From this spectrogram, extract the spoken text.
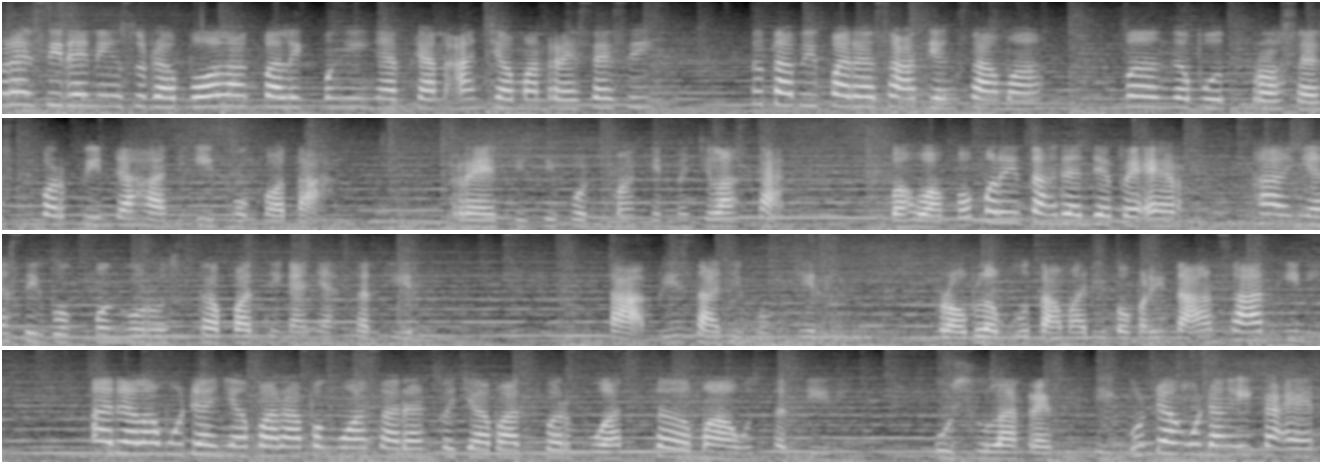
Presiden yang sudah bolak-balik mengingatkan ancaman resesi, tetapi pada saat yang sama mengebut proses perpindahan ibu kota. Revisi pun makin menjelaskan bahwa pemerintah dan DPR hanya sibuk mengurus kepentingannya sendiri. Tak bisa dimungkiri, problem utama di pemerintahan saat ini adalah mudahnya para penguasa dan pejabat berbuat semau sendiri. Usulan revisi Undang-Undang IKN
